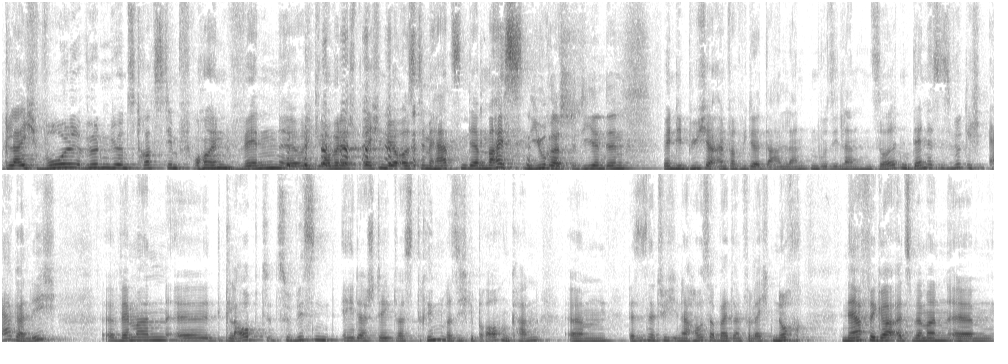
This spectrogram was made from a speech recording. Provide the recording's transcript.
Gleichwohl würden wir uns trotzdem freuen, wenn, äh, und ich glaube, da sprechen wir aus dem Herzen der meisten Jurastudierenden, wenn die Bücher einfach wieder da landen, wo sie landen sollten. Denn es ist wirklich ärgerlich, äh, wenn man äh, glaubt zu wissen, ey, da steckt was drin, was ich gebrauchen kann. Ähm, das ist natürlich in der Hausarbeit dann vielleicht noch nerviger, als wenn man ähm,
